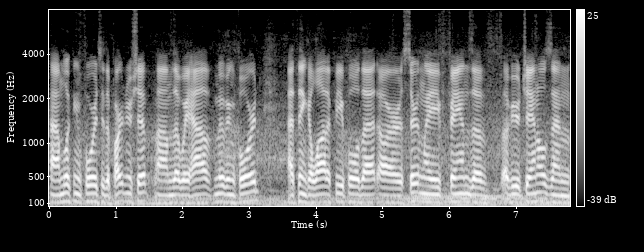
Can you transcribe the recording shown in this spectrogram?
I'm looking forward to the partnership um, that we have moving forward. I think a lot of people that are certainly fans of, of your channels and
